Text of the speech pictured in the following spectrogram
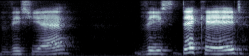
this year, this decade.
